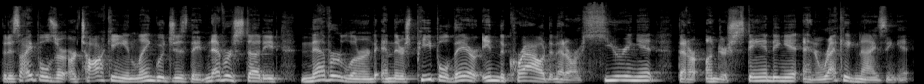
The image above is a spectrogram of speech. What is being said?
the disciples are, are, talking in languages they've never studied, never learned, and there's people there in the crowd that are hearing it, that are understanding it, and recognizing it.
